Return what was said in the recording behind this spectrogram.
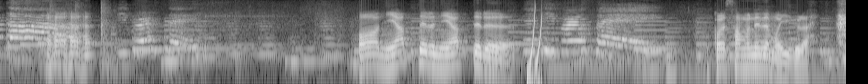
とう。ハッピーバースデお似合ってる似合ってるー。ハッピーバースデこれサムネでもいいぐらいー。え、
